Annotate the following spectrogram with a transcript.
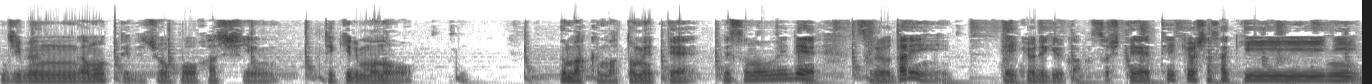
自分が持っている情報を発信できるものをうまくまとめて、で、その上で、それを誰に提供できるか、そして提供した先に、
